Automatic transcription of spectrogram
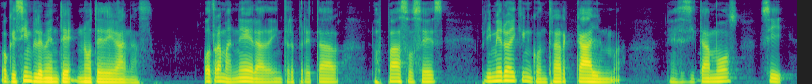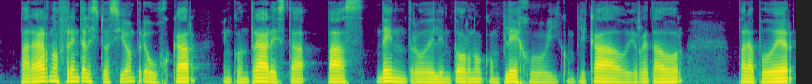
o que simplemente no te dé ganas. Otra manera de interpretar los pasos es, primero hay que encontrar calma. Necesitamos, sí, pararnos frente a la situación, pero buscar encontrar esta paz dentro del entorno complejo y complicado y retador para poder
